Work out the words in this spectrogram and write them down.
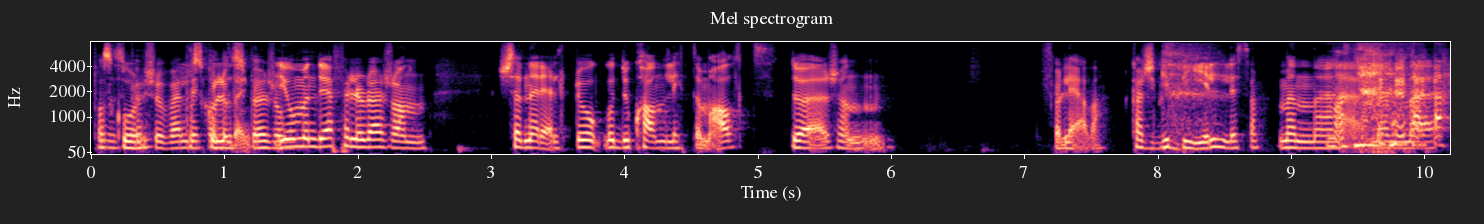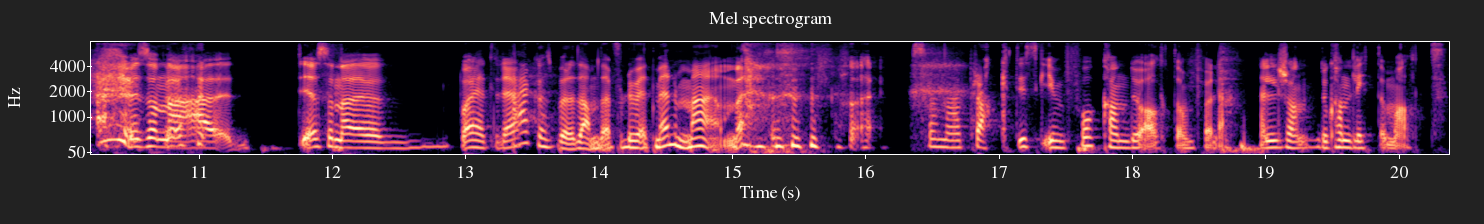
på skolen. spør jo veldig på hva du skolebenken. spør om. Jo, men du, jeg føler du er sånn generelt du, du kan litt om alt. Du er sånn Føler jeg, da. Kanskje ikke bil, liksom, men, eh, men, eh, men sånne, ja, sånne Hva heter det? Jeg kan spørre deg om det, for du vet mer enn meg om det. Sånn eh, praktisk info kan du alt om, føler jeg. Eller sånn, du kan litt om alt.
